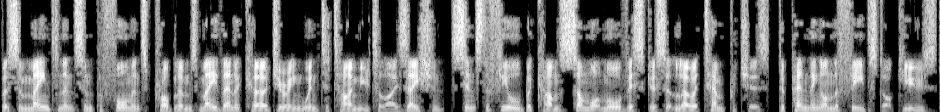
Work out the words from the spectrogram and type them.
but some maintenance and performance problems may then occur during wintertime utilization, since the fuel becomes somewhat more viscous at lower temperatures, depending on the feedstock used.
